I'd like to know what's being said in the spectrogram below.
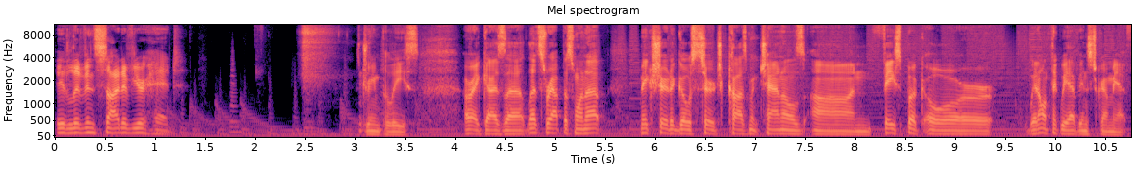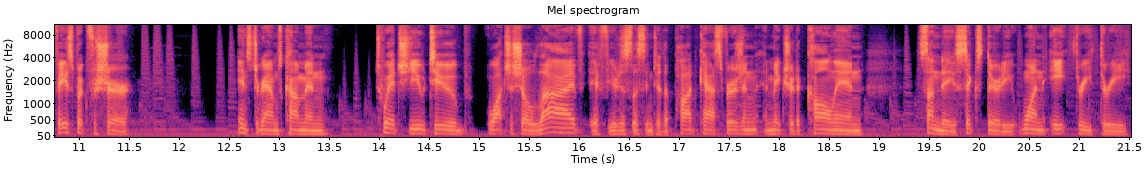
They live inside of your head. Dream Police. All right, guys, uh, let's wrap this one up. Make sure to go search Cosmic Channels on Facebook or we don't think we have Instagram yet. Facebook for sure. Instagram's coming. Twitch, YouTube. Watch the show live if you're just listening to the podcast version, and make sure to call in Sundays 6:30 1 833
